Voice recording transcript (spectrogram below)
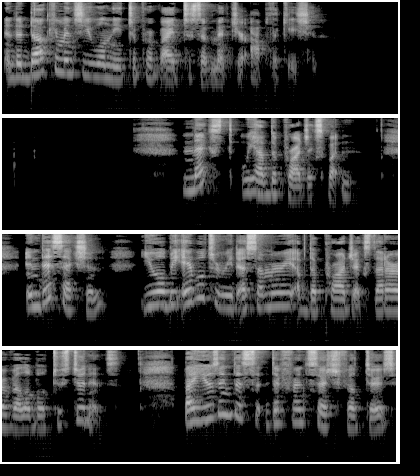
and the documents you will need to provide to submit your application. Next, we have the Projects button. In this section, you will be able to read a summary of the projects that are available to students. By using the different search filters,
